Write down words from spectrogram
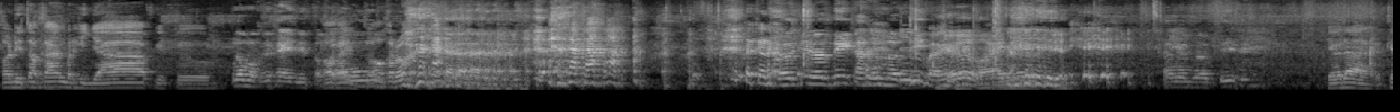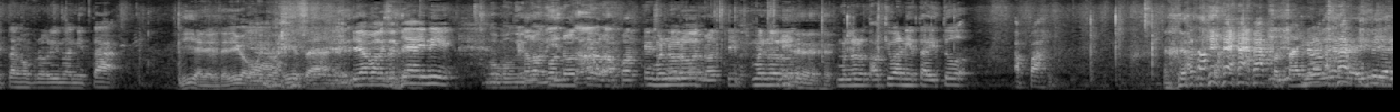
kalau Dito kan berhijab gitu nggak mau ke kayak Dito. oh kayak gitu oh Roti roti kangen roti. Kangen roti. ya udah kita ngobrolin wanita Iya dari tadi ngomongin Ya. wanita. ya maksudnya ini ngomongin wanita orang podcast. menurut telepon roti. menurut menurut Oki wanita itu apa Pertanyaannya kayak itu yang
